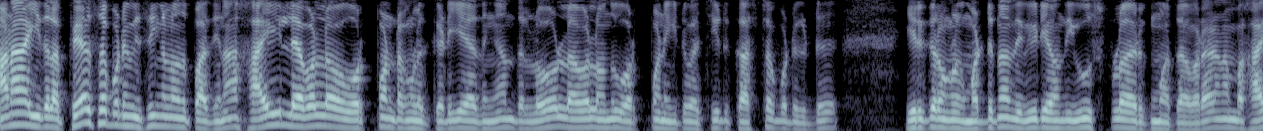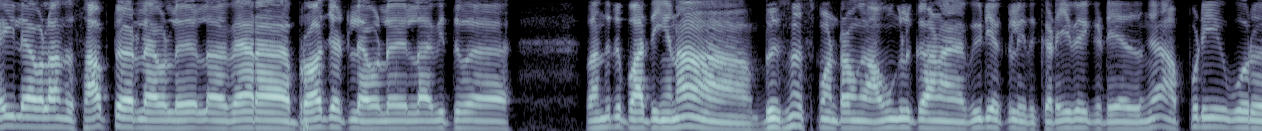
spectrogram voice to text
ஆனால் இதில் பேசப்படும் விஷயங்கள் வந்து பார்த்திங்கன்னா ஹை லெவலில் ஒர்க் பண்ணுறவங்களுக்கு கிடையாதுங்க. அந்த லோ லெவலில் வந்து ஒர்க் பண்ணிக்கிட்டு வச்சுக்கிட்டு கஷ்டப்பட்டுக்கிட்டு இருக்கிறவங்களுக்கு மட்டும்தான் இந்த வீடியோ வந்து யூஸ்ஃபுல்லாக இருக்குமே தவிர நம்ம ஹை லெவலாக அந்த சாஃப்ட்வேர் லெவலு இல்லை வேறு ப்ராஜெக்ட் லெவலு இல்லை வித் வந்துட்டு பார்த்தீங்கன்னா பிஸ்னஸ் பண்ணுறவங்க அவங்களுக்கான வீடியோக்கள் இது கிடையவே கிடையாதுங்க. அப்படி ஒரு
